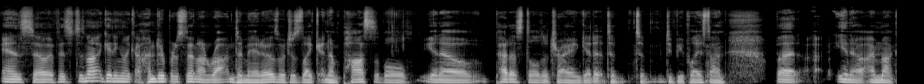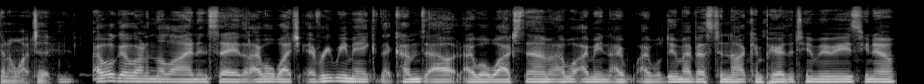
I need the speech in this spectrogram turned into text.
And so if it's not getting like 100% on Rotten Tomatoes, which is like an impossible, you know, pedestal to try and get it to, to, to be placed on, but, you know, I'm not going to watch it. I will go out on the line and say that I will watch every remake that comes out. I will watch them. I will. I mean, I, I will do my best to not compare the two movies. You know,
